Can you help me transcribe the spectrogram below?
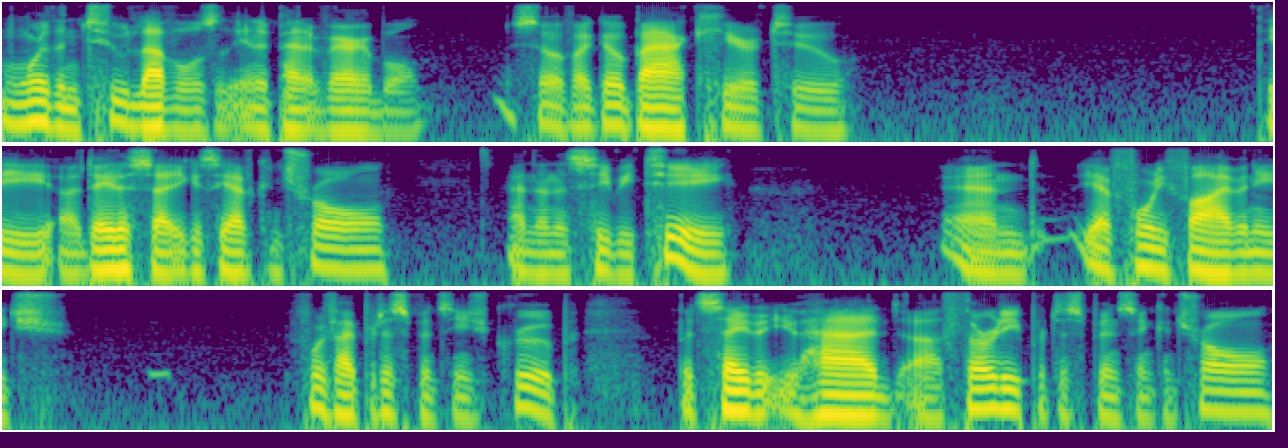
more than two levels of the independent variable. So if I go back here to the uh, data set, you can see I have control and then the CBT, and you have 45 in each, 45 participants in each group. But say that you had uh, 30 participants in control,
